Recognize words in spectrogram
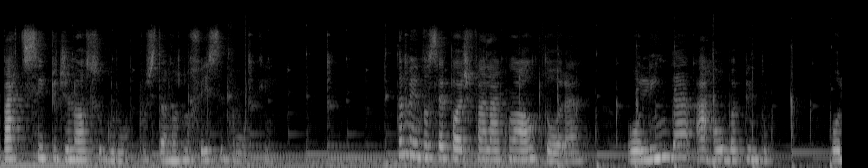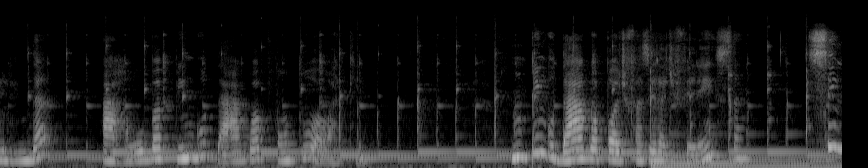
Participe de nosso grupo, estamos no Facebook. Também você pode falar com a autora olinda@pingodagua.org. Um pingo d'água pode fazer a diferença? Sim,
